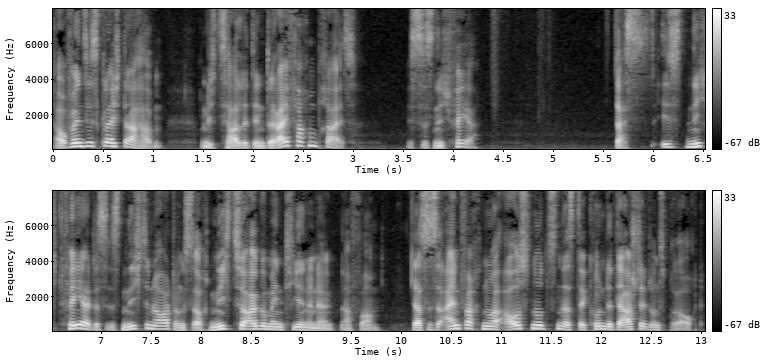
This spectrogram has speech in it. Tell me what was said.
auch wenn sie es gleich da haben, und ich zahle den dreifachen Preis, ist es nicht fair. Das ist nicht fair, das ist nicht in Ordnung, ist auch nicht zu argumentieren in irgendeiner Form. Das ist einfach nur ausnutzen, dass der Kunde dasteht und es braucht.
